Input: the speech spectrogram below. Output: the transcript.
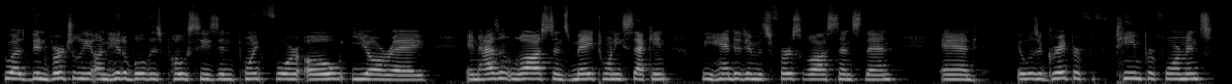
who has been virtually unhittable this postseason, .40 ERA, and hasn't lost since May 22nd. We handed him his first loss since then. And it was a great perf- team performance.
